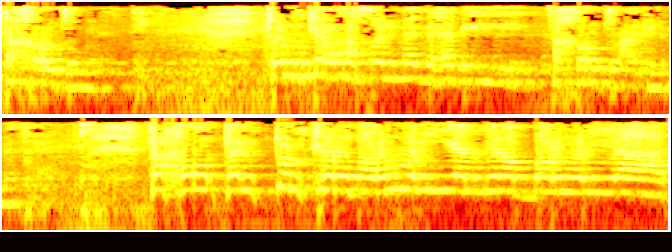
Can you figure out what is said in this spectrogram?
تخرج من الدين. تنكر أصل مذهبي تخرج عن المذهب. تنكر ضروريا من الضروريات.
